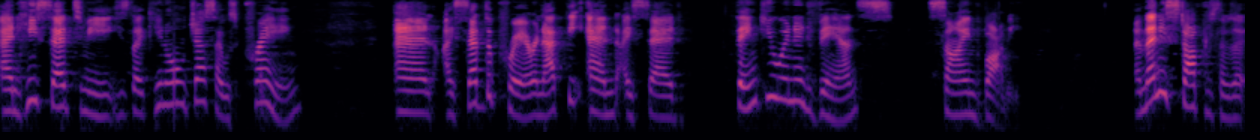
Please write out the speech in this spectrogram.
And he said to me, he's like, you know, Jess, I was praying and I said the prayer. And at the end, I said, thank you in advance, signed Bobby. And then he stopped and said,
